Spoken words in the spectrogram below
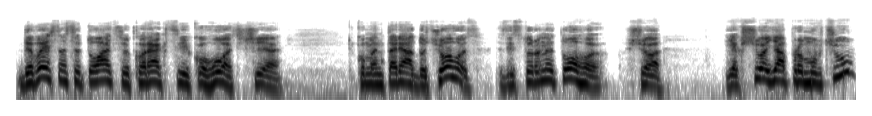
дивись на ситуацію корекції когось чи коментаря до чогось зі сторони того, що якщо я промовчу,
